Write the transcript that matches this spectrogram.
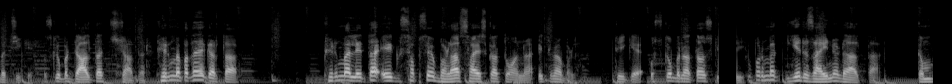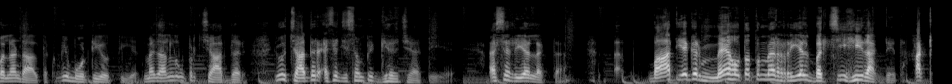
बच्ची के उसके ऊपर डालता चादर। फिर मैं पता क्या करता। फिर मैं लेता एक सबसे बड़ा साइज़ का तोाना इतना बड़ा ठीक है? उसको बनाता उसके ऊपर। मैं ये रजाई ना डालता कंबल ना डालता क्योंकि मोटी होती है। मैं डालता ऊपर चादर वो चादर ऐसे जिसम पे गिर जाती है ऐसे रियल लगता है। बात ये अगर मैं होता तो मैं रियल बच्ची ही रख देता। हट।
